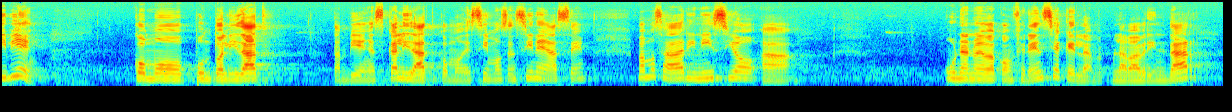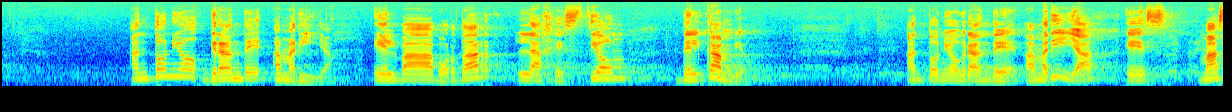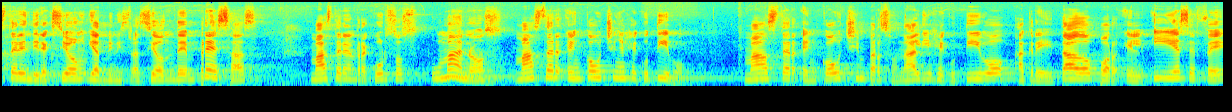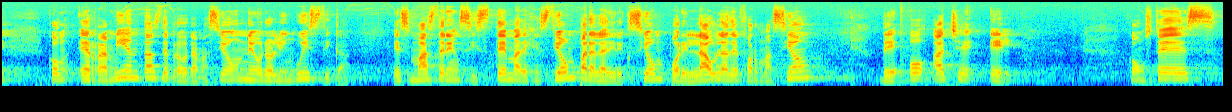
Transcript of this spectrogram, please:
Y bien, como puntualidad también es calidad, como decimos en Cineace, vamos a dar inicio a una nueva conferencia que la, la va a brindar Antonio Grande Amarilla. Él va a abordar la gestión del cambio. Antonio Grande Amarilla es máster en Dirección y Administración de Empresas, máster en Recursos Humanos, máster en Coaching Ejecutivo, máster en Coaching Personal y Ejecutivo acreditado por el ISF con herramientas de programación neurolingüística. Es máster en Sistema de Gestión para la Dirección por el Aula de Formación de OHL. Con ustedes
